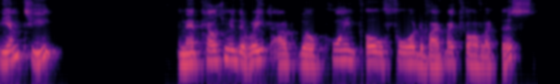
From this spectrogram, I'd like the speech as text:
PMT, and that tells me the rate out go 0.04 divided by 12 like this,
